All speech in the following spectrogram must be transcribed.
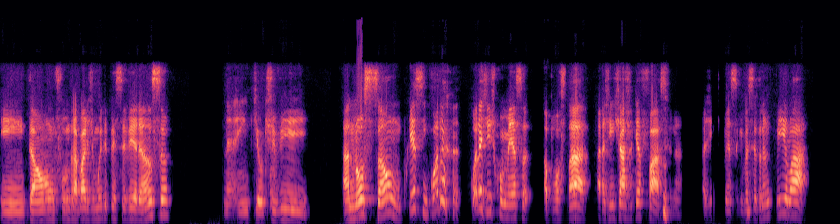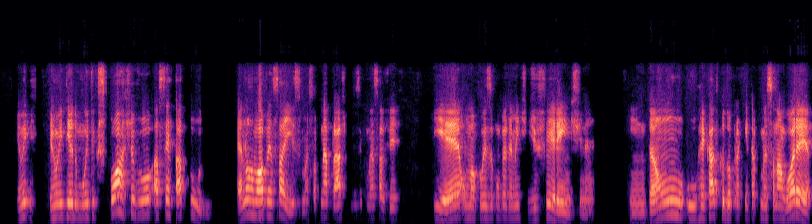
Então, foi um trabalho de muita perseverança, né, em que eu tive a noção, porque assim, quando a, quando a gente começa a apostar, a gente acha que é fácil, né, a gente pensa que vai ser tranquilo, ah, eu, eu entendo muito que esporte, eu vou acertar tudo. É normal pensar isso, mas só que na prática você começa a ver que é uma coisa completamente diferente, né? Então, o recado que eu dou para quem está começando agora é:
